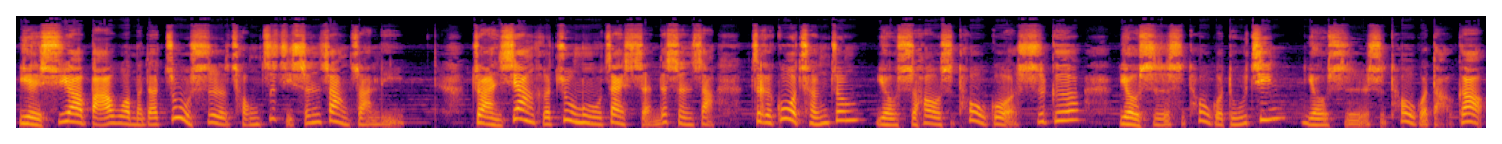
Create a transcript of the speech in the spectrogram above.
也需要把我们的注视从自己身上转离，转向和注目在神的身上。这个过程中，有时候是透过诗歌，有时是透过读经，有时是透过祷告，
